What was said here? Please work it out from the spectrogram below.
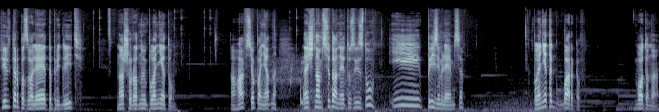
Фильтр позволяет определить нашу родную планету. Ага, все понятно. Значит, нам сюда, на эту звезду, и приземляемся. Планета Барков. Вот она.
